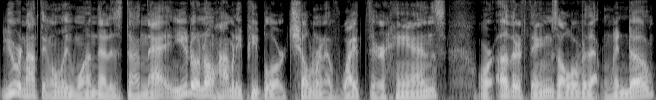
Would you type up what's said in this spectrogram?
You are not the only one that has done that, and you don't know how many people or children have wiped their hands or other things all over that window.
